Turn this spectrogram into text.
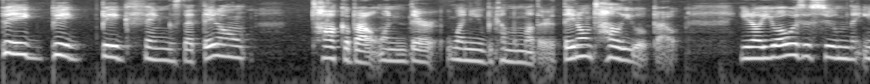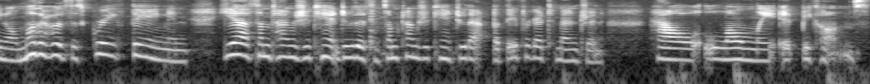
big big big things that they don't talk about when they're when you become a mother. They don't tell you about. You know, you always assume that, you know, motherhood's this great thing and yeah, sometimes you can't do this and sometimes you can't do that, but they forget to mention how lonely it becomes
